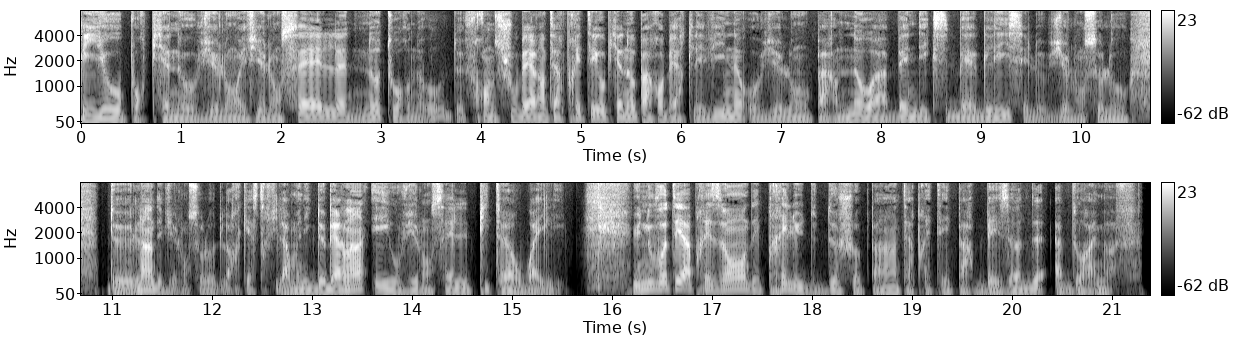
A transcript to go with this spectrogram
Trio pour piano, violon et violoncelle, Nos tourneaux de Franz Schubert, interprété au piano par Robert Levin, au violon par Noah Bendix Bergli, c'est le violon solo de l'un des violons solos de l'Orchestre Philharmonique de Berlin, et au violoncelle Peter Wiley. Une nouveauté à présent, des préludes de Chopin interprétés par Bezod Abdouraimov.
